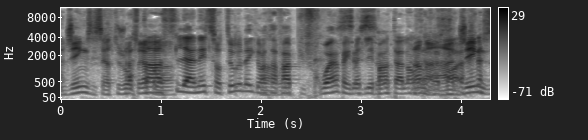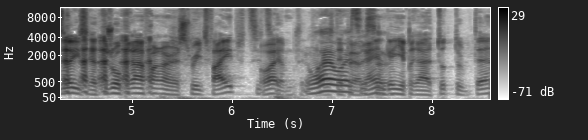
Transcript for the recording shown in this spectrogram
en jeans, il serait toujours prêt pour... l'année, surtout, là, ils vont Ah faire plus froid. Fait mettre les pantalons, Non, mais ça fait en jeans, là, il serait toujours prêt à faire un street fight. Ouais. Le gars, il est prêt à tout, tout le temps.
